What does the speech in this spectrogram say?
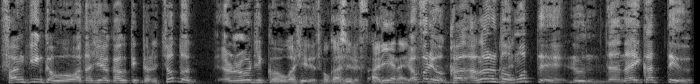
産金株を私が買うって言ったら、ちょっとロジックはおかしいですもんね。おかしいです。ありえないです、ね、やっぱり上がると思ってるんじゃないかっていう、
